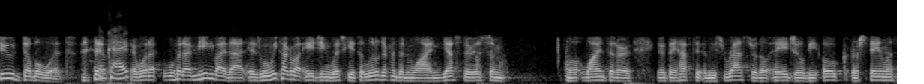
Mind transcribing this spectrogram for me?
two double woods. Okay. and what I, what I mean by that is when we talk about aging whiskey, it's a little different than wine. Yes, there is some well, wines that are, you know, they have to at least rest or they'll age. It'll be oak or stainless.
